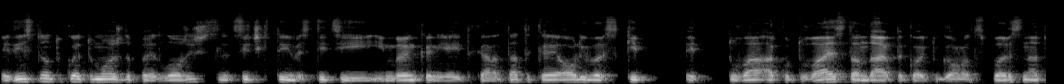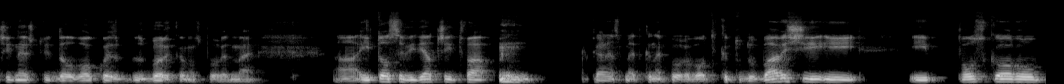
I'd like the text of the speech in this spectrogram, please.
единственото, което можеш да предложиш след всичките инвестиции и мрънкания и така нататък е Оливър Скип. Е, това, ако това е стандарта, който гонат Спърс, значи нещо и дълбоко е сбъркано според мен. А, и то се видя, че и това в крайна сметка не поработи. Като добавиш и, и, и по-скоро,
